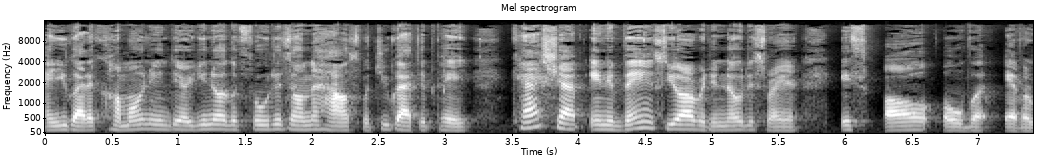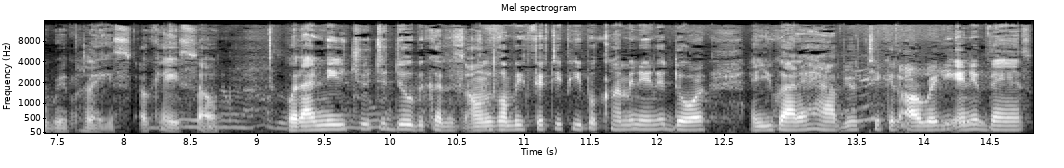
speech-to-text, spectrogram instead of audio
And you got to come on in there. You know the food is on the house, but you got to pay Cash App in advance. You already know this right here. It's all over every place. Okay, so what I need you to do, because it's only going to be 50 people coming in the door, and you got to have your ticket already in advance.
